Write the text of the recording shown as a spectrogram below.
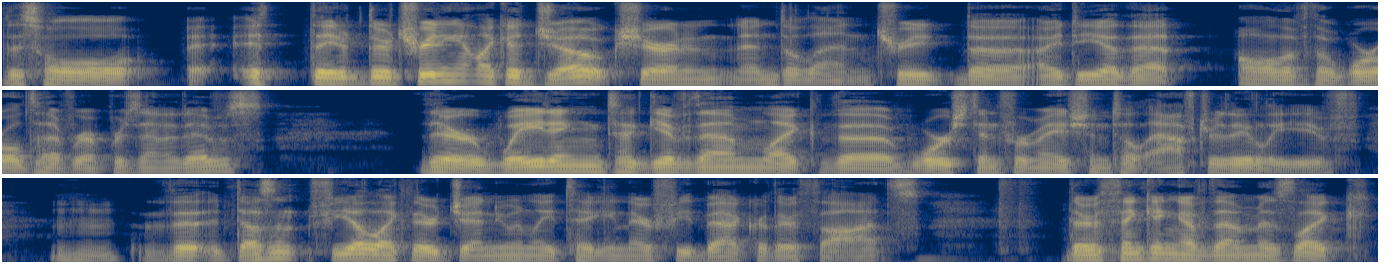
this whole it they they're treating it like a joke. Sheridan and Delenn treat the idea that all of the worlds have representatives. They're waiting to give them like the worst information till after they leave. Mhm. The, it doesn't feel like they're genuinely taking their feedback or their thoughts. They're thinking of them as like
